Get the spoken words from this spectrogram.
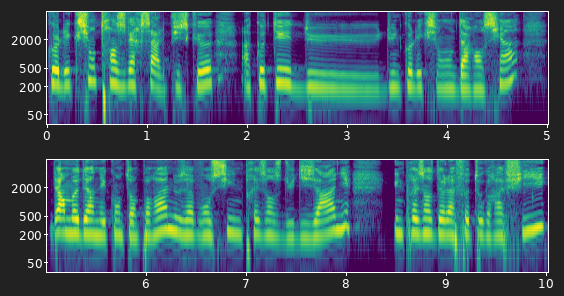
collection transversale, puisque à côté d'une collection d'art ancien, d'art moderne et contemporain, nous avons aussi une présence du design, une présence de la photographie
